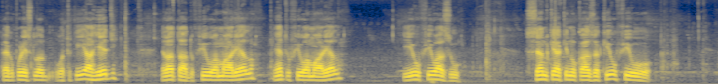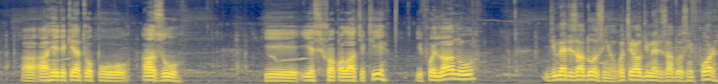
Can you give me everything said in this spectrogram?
pega por esse lado, outro aqui. E a rede, ela tá do fio amarelo, entre o fio amarelo e o fio azul. Sendo que aqui no caso aqui o fio, a, a rede aqui entrou por azul e, e esse chocolate aqui e foi lá no dimerizadorzinho. Vou tirar o dimerizadorzinho fora,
